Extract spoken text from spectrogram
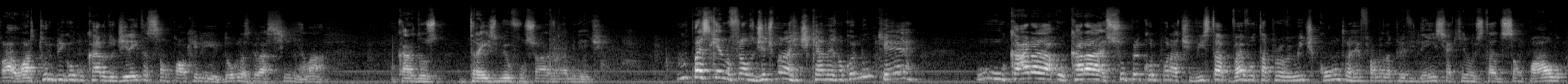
ah, o Arthur brigou com o cara do Direita São Paulo, aquele Douglas Gracinha lá, o cara dos 3 mil funcionários no gabinete. Não parece que no final do dia, tipo, a gente quer a mesma coisa, não quer. O, cara, o cara é super corporativista, vai votar provavelmente contra a reforma da Previdência aqui no estado de São Paulo,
